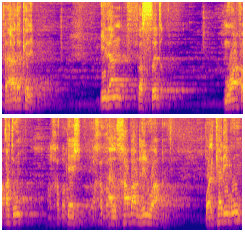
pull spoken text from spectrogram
فهذا كذب. إذن فالصدق موافقة الخبر. إيش؟ الخبر. للواقع والكذب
